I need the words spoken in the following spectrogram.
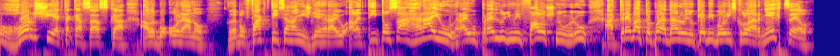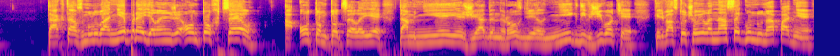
horší, jak taká Saska alebo Oľano, lebo fakty sa na nič nehrajú, ale títo sa hrajú, hrajú pred ľuďmi falošnú hru a treba to povedať na rovinu, keby Boris Kolár nechcel, tak tá zmluva neprejde, lenže on to chcel a o tom to celé je. Tam nie je žiaden rozdiel nikdy v živote. Keď vás to čo len na sekundu napadne,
